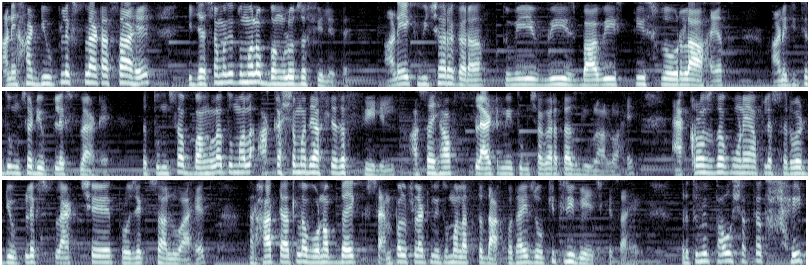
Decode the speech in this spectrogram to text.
आणि हा ड्युप्लेक्स फ्लॅट असा आहे की ज्याच्यामध्ये तुम्हाला बंगलोचं फील येते आणि एक विचार करा तुम्ही वीस बावीस तीस फ्लोअरला आहात आणि तिथे तुमचं ड्युप्लेक्स फ्लॅट आहे. तर तुमचा बंगला तुम्हाला आकाशामध्ये असल्याचा फील येईल. असं ह्या फ्लॅट मी तुमच्या घरातच घेऊन आलो आहे. ॲक्रॉस द पुणे आपले सर्व ड्युप्लेक्स फ्लॅटचे प्रोजेक्ट चालू आहेत. तर हा त्यातला वन ऑफ द एक सॅम्पल फ्लॅट मी तुम्हाला आत्ता दाखवत आहे जो की थ्री बी एच केचा आहे. तर तुम्ही पाहू शकतात हाईट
